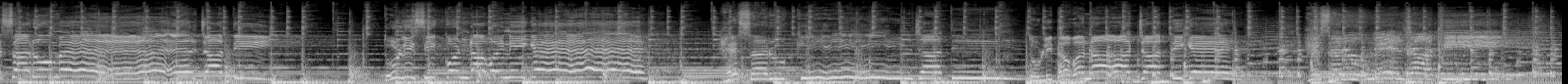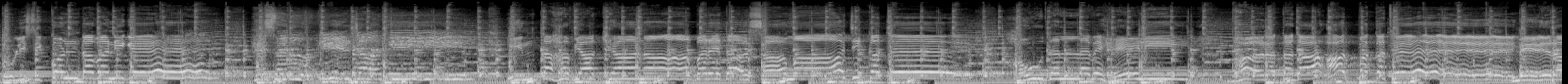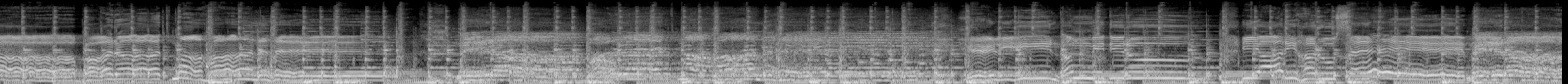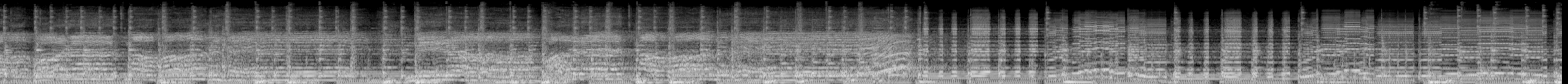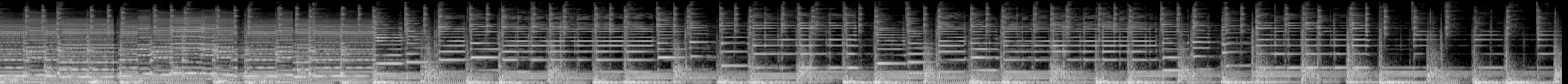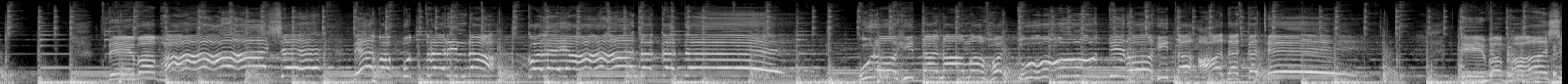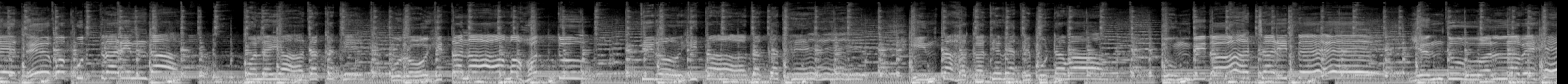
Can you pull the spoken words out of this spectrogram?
ಹೆಸರು ಮೇಲ್ ಜಾತಿ ತುಳಿಸಿಕೊಂಡವನಿಗೆ ಹೆಸರು ಜಾತಿ. ತುಳಿದವನ ಜಾತಿಗೆ ಹೆಸರು ಮೇಲ್ ಜಾತಿ. ತುಳಿಸಿಕೊಂಡವನಿಗೆ ಹೆಸರು ಜಾತಿ. ಇಂತಹ ವ್ಯಾಖ್ಯಾನ ಬರೆದ ಸಾಮಾಜಿಕತೆ ಹೌದಲ್ಲವೇ ಹೇಳಿ. ताकत है मेरा ದೇವಭಾಷೆ, ದೇವಪುತ್ರರಿಂದ ಕೊಲೆಯಾದ ಕತೆ. ಪುರೋಹಿತ ನಾಮ ಹೊತ್ತು, ತಿರೋಹಿತ ಆದ ಕಥೆ. ದೇವಭಾಷೆ, ದೇವಪುತ್ರರಿಂದ ಕೊಲೆಯಾದ ಕಥೆ. ಪುರೋಹಿತ ನಾಮ ಹೊತ್ತು ತಿರೋಹಿತಾದ ಕಥೆ. ಇಂತಹ ಕಥೆ ವ್ಯಥೆ ಪುಟವ ತುಂಬಿದ ಚರಿತೆ. ಎಂದು लवे है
